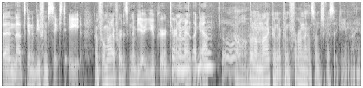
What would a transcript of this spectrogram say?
and that's gonna be from six to eight. And from what I've heard, it's gonna be a euchre tournament again. Oh, wow. Oh, but I'm not gonna confirm that, so I'm just gonna say game night.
